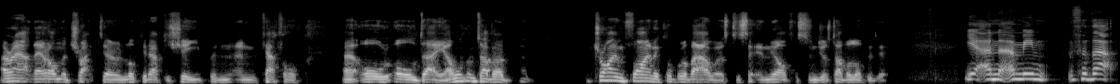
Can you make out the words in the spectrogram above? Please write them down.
are out there on the tractor and looking after sheep and, and cattle uh, all, all day. I want them to have a, try and find a couple of hours to sit in the office and just have a look at it. Yeah, and I mean, for that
